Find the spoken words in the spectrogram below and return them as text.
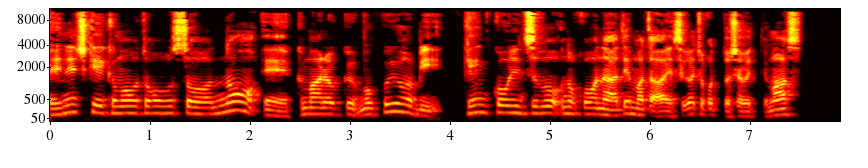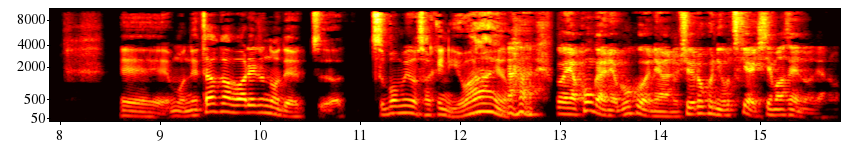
NHK 熊本放送の、えー熊六木曜日、健康にツボのコーナーでまたアイスがちょこっと喋ってます。えーもうネタが割れるので、つ、つぼみを先に言わないの。標。いや、今回ね、僕はね、あの、収録にお付き合いしてませんので、あの、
